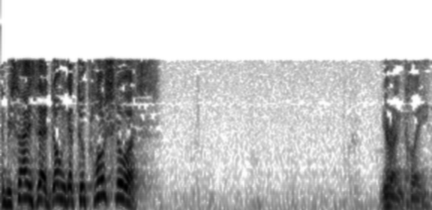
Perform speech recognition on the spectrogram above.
And besides that, don't get too close to us. You're unclean.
